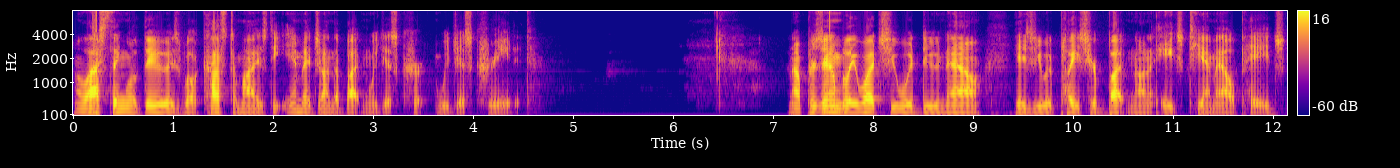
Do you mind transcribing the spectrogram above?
The last thing we'll do is we'll customize the image on the button we just we just created. Now presumably what you would do now is you would place your button on an HTML page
